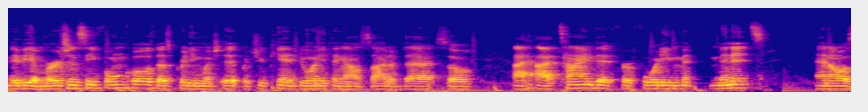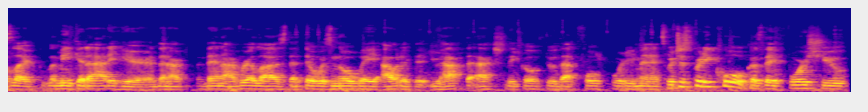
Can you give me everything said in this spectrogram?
maybe emergency phone calls. That's pretty much it. But you can't do anything outside of that. So I, I timed it for 40 mi minutes and I was like, let me get out of here. And then I then I realized that there was no way out of it. You have to actually go through that full 40 minutes, which is pretty cool because they force you.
